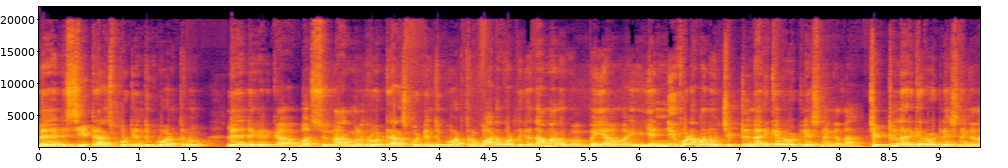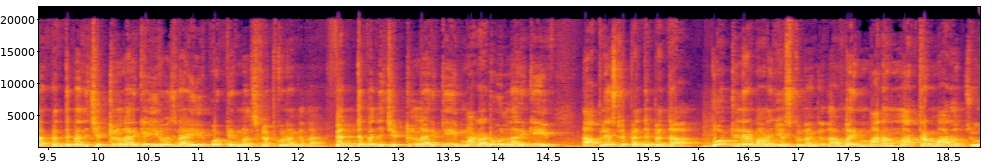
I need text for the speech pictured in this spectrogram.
లేదంటే సీ ట్రాన్స్పోర్ట్ ఎందుకు వాడుతున్నాం? లేదంటే కనుక బస్సు నార్మల్ రోడ్ ట్రాన్స్పోర్ట్ ఎందుకు వాడుతున్నాం? వాడకూడదు కదా మనం ఇవన్నీ కూడా మనం చెట్లు నరికే రోడ్లు వేసినాం కదా. చెట్లు నరికే రోడ్లు వేసినాం కదా. పెద్ద పెద్ద చెట్లు నరికే ఈ రోజున ఎయిర్పోర్ట్ టెర్మినల్స్ కట్టుకున్నాం కదా. పెద్ద పెద్ద చెట్లు నరికి మడడువులు నరికి ఆ ప్లేస్లో పెద్ద పెద్ద పోర్టులు నిర్మాణం చేసుకున్నాం కదా. మరి మనం మాత్రం మారొచ్చు.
